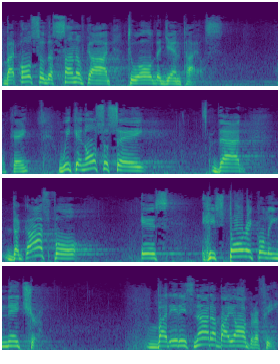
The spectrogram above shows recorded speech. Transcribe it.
but also the Son of God to all the Gentiles. Okay? We can also say that the gospel is historical in nature. but it is not a biography.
